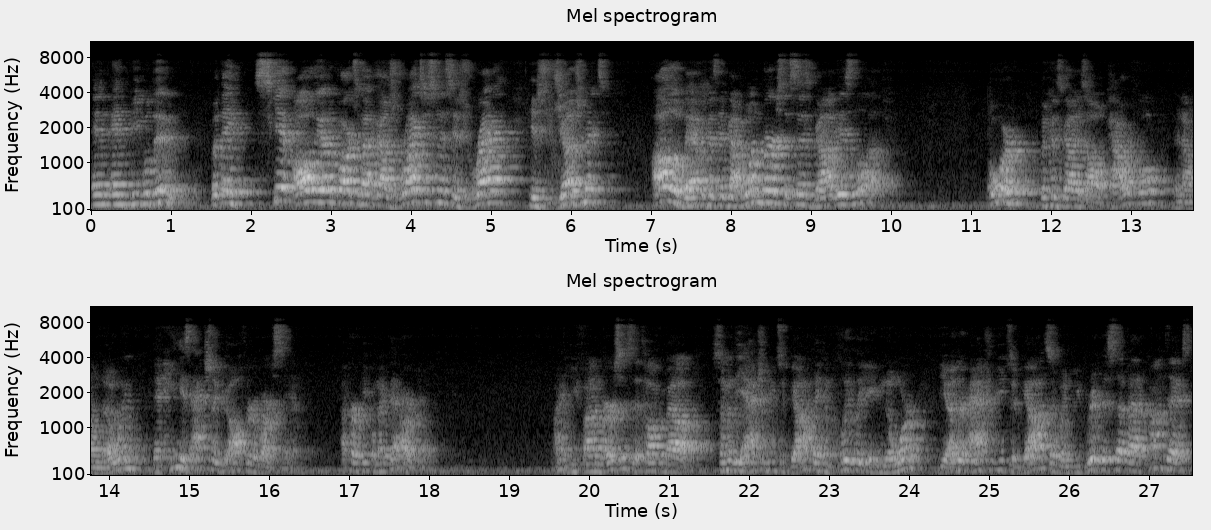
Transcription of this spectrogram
And, and people do. But they skip all the other parts about God's righteousness, His wrath, His judgment, all of that because they've got one verse that says God is love. Or because God is all powerful and all knowing, that He is actually the author of our sin. I've heard people make that argument. Right? You find verses that talk about some of the attributes of God, they completely ignore the other attributes of God. So when you rip this stuff out of context,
